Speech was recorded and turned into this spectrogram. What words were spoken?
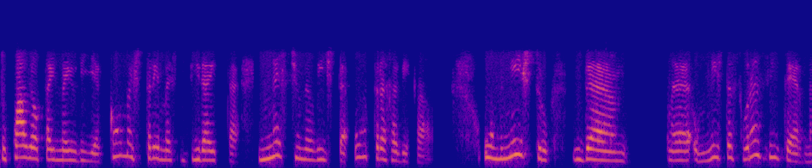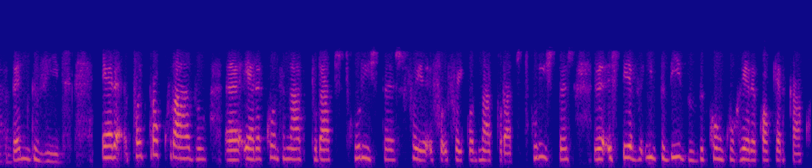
do qual ele tem maioria, com uma extrema-direita nacionalista ultra-radical. O ministro da, Uh, o ministro da Segurança Interna, Ben Gvir, era, foi procurado, uh, era condenado por atos terroristas, foi, foi, foi condenado por atos terroristas, uh, esteve impedido de concorrer a qualquer cargo,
